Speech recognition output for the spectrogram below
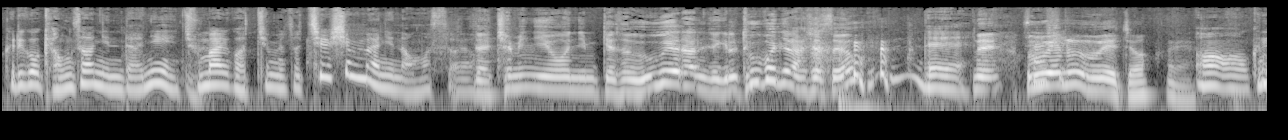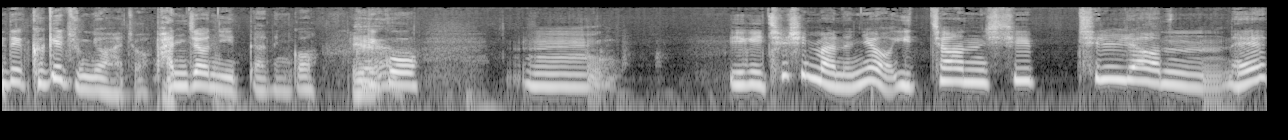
그리고 경선 인단이 주말 거치면서 70만이 넘었어요. 네, 최민희 의원님께서 의외라는 얘기를 두 번이나 하셨어요? 네. 네. 의외는 의외죠. 네. 어, 어, 근데 그게 중요하죠. 반전이 있다는 거. 예. 그리고 음 이게 70만은요. 2017년에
